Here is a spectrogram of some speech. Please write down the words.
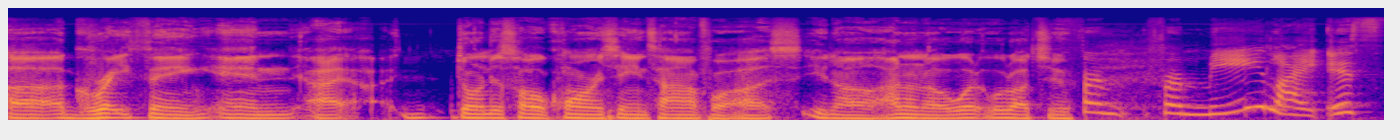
a great thing, and I, during this whole quarantine time for us, you know, I don't know what what about you? for for me, like it's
